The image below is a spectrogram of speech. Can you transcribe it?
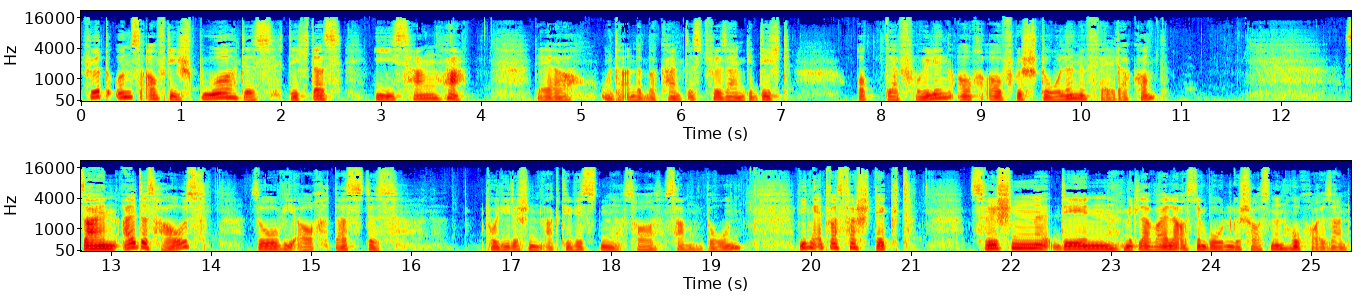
führt uns auf die Spur des Dichters Yi Sang-ha, der unter anderem bekannt ist für sein Gedicht Ob der Frühling auch auf gestohlene Felder kommt. Sein altes Haus, so wie auch das des politischen Aktivisten So Sang-don, liegen etwas versteckt zwischen den mittlerweile aus dem Boden geschossenen Hochhäusern.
